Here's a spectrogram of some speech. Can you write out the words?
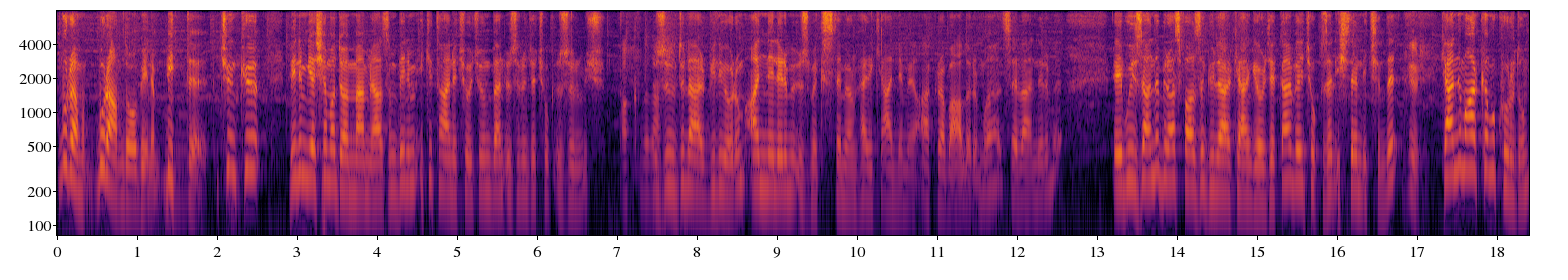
buram, buramda o benim bitti. Çünkü benim yaşama dönmem lazım. Benim iki tane çocuğum ben üzülünce çok üzülmüş. Haklılar. Üzüldüler biliyorum. Annelerimi üzmek istemiyorum. Her iki annemi, akrabalarımı, sevenlerimi. E, bu yüzden de biraz fazla gülerken görecekler ve çok güzel işlerin içinde. Gül. Kendi markamı kurdum.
